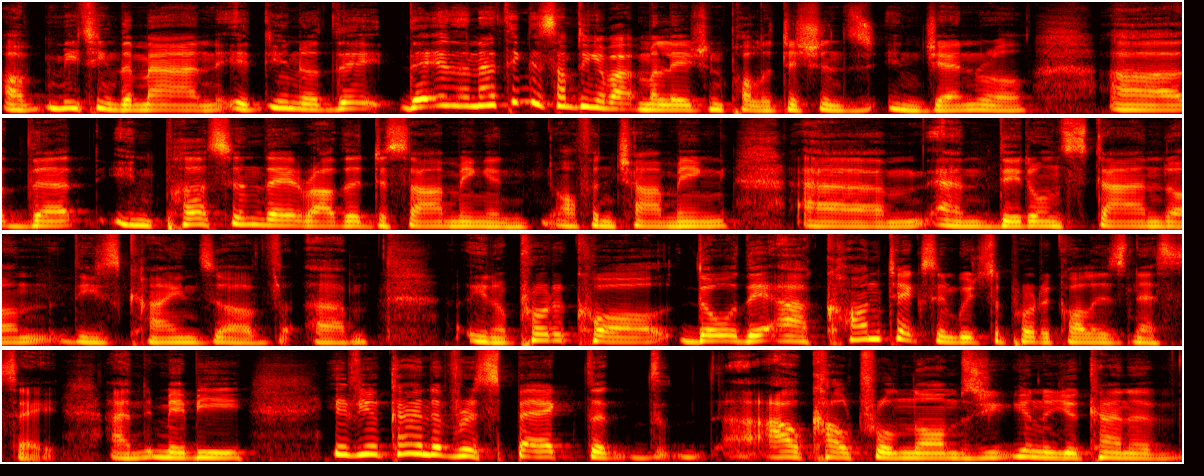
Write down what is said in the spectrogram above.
of meeting the man, it you know they, they and I think there's something about Malaysian politicians in general uh, that in person they're rather disarming and often charming, um, and they don't stand on these kinds of. Um, you know protocol though there are contexts in which the protocol is necessary and maybe if you kind of respect the, the, our cultural norms you, you know you kind of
